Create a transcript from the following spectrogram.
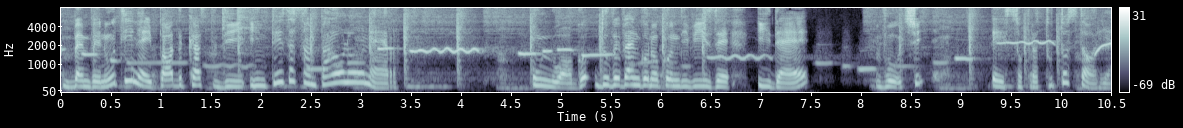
Benvenuti nei podcast di Intesa San Paolo On Air, un luogo dove vengono condivise idee, voci e soprattutto storie.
